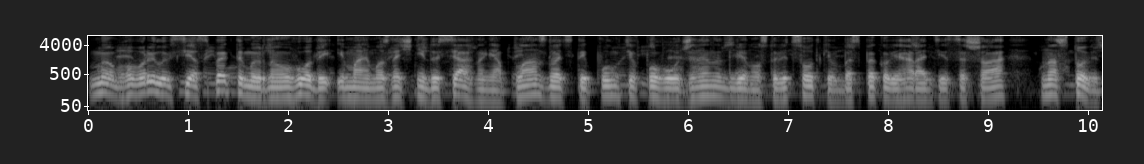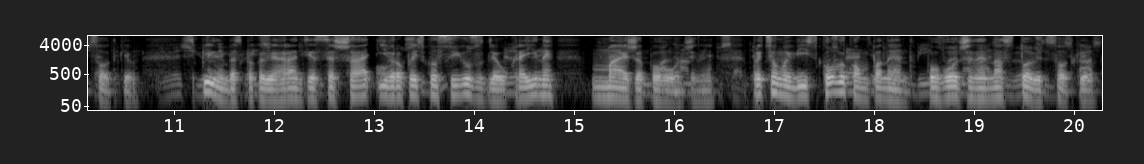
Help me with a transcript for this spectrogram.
Ми обговорили всі аспекти мирної угоди і маємо значні досягнення. План з 20 пунктів погоджений на 90%, безпекові гарантії США на 100%. Спільні безпекові гарантії США і Європейського союзу для України майже погоджені. При цьому військовий компонент погоджений на 100%.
